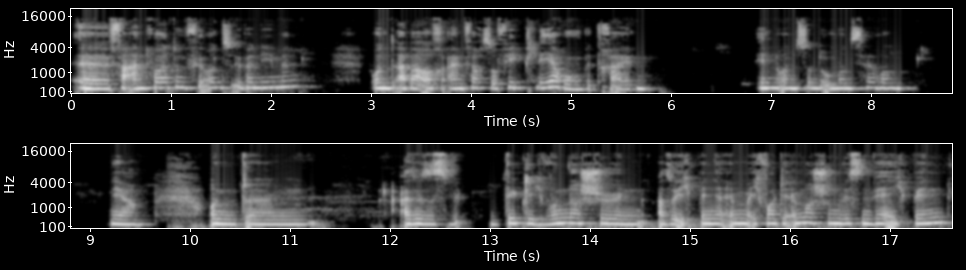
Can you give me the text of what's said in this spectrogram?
äh, Verantwortung für uns übernehmen und aber auch einfach so viel Klärung betreiben in uns und um uns herum. Ja, und ähm, also es ist wirklich wunderschön. Also ich bin ja immer, ich wollte immer schon wissen, wer ich bin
